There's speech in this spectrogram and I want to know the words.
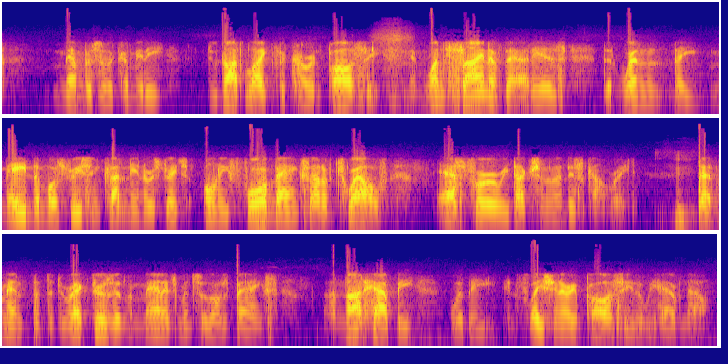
members of the committee do not like the current policy. And one sign of that is that when they made the most recent cut in interest rates, only four banks out of 12 asked for a reduction in the discount rate. Hmm. That meant that the directors and the managements of those banks are not happy with the inflationary policy that we have now.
